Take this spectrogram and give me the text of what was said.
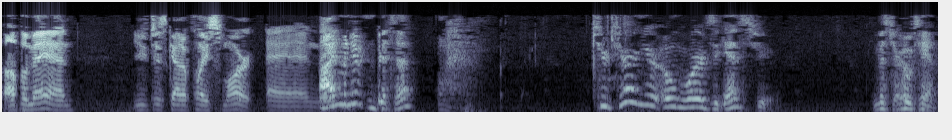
up a man. You just got to play smart and Ein Minuten bitte. To turn your own words against you, Mr. Hotan.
